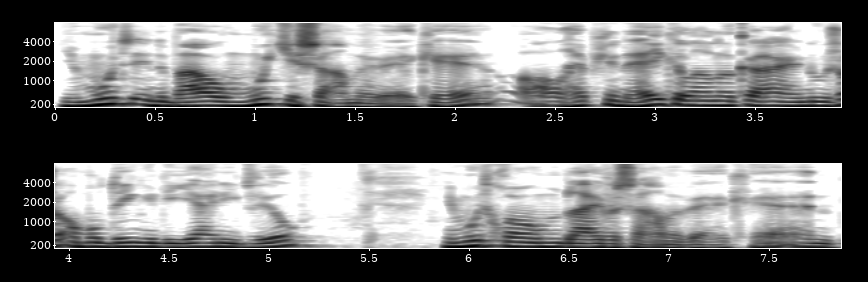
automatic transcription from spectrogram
je moet in de bouw moet je samenwerken. Hè? Al heb je een hekel aan elkaar en doen ze allemaal dingen die jij niet wil... je moet gewoon blijven samenwerken. Hè? En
